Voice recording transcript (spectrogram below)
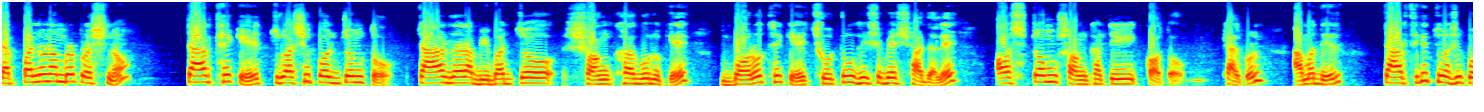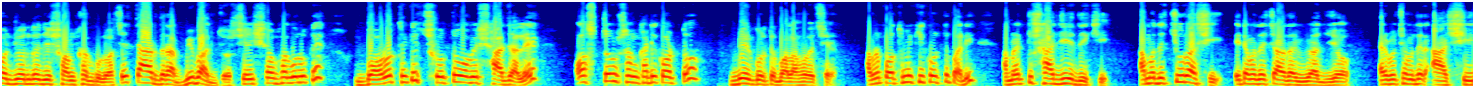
তেপ্পান্ন নম্বর প্রশ্ন, চার থেকে চুরাশি পর্যন্ত চার দ্বারা বিভাজ্য সংখ্যাগুলোকে বড় থেকে ছোট হিসেবে সাজালে অষ্টম সংখ্যাটি কত? খেয়াল করুন, আমাদের চার থেকে চুরাশি পর্যন্ত যে সংখ্যাগুলো আছে, চার দ্বারা বিভাজ্য, সেই সংখ্যাগুলোকে বড় থেকে ছোট ভাবে সাজালে অষ্টম সংখ্যাটি কত? বের করতে বলা হয়েছে। আমরা প্রথমে কি করতে পারি? আমরা একটু সাজিয়ে দেখি। আমাদের চুরাশি, এটা আমাদের চার দ্বারা বিভাজ্য, এরপর হচ্ছে আমাদের আশি,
